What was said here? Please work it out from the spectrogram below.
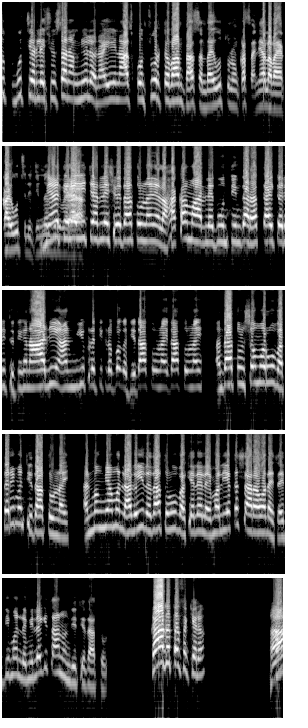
उच्चरल्याशिवाय सणांग नेलं नाही आणि आज कोण चोरट बामटा असं बाई उचलून कसा नेला बाया काय उचलायची मी नजर तिला बाया. विचारल्याशिवाय दातुळ नाही नेला. हाका मारल्या दोन तीन घरात काय करीत होती? का ना आली आणि इकडे तिकडे बघत होती, दातुळ नाही दातुळ नाही. आणि दातुळ समोर उभा तरी म्हणते दातुळ नाही. आणि मग मी म्हणलं अगं इथं दातुळ उभा केलेला आहे. मला एकच सारा वाढायचा आहे. ती म्हणलं मी लगेच आणून देते दातुळ. का ग तसं केलं? हा?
